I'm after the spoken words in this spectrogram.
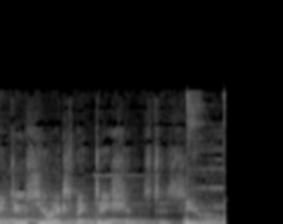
reduce your expectations.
